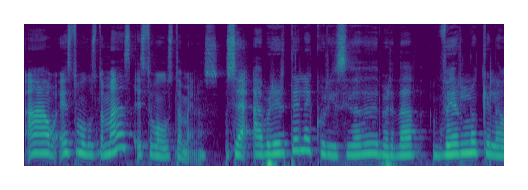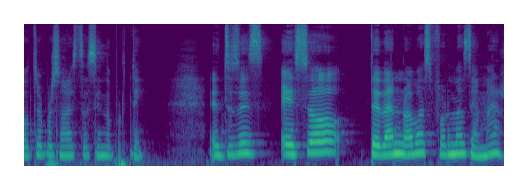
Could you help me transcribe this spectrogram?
Ah, esto me gusta más, esto me gusta menos. O sea, abrirte a la curiosidad de de verdad ver lo que la otra persona está haciendo por ti. Entonces, eso te da nuevas formas de amar.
